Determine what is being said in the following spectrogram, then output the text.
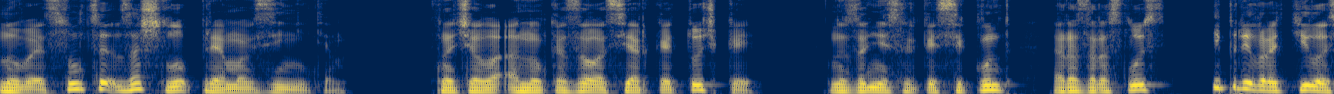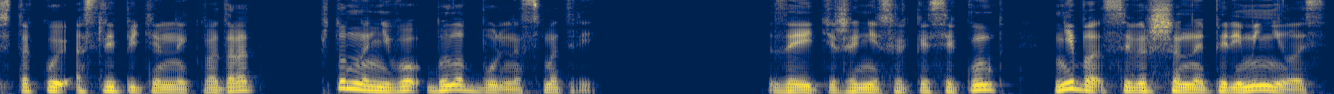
Новое солнце зашло прямо в зените. Сначала оно казалось яркой точкой, но за несколько секунд разрослось и превратилось в такой ослепительный квадрат, что на него было больно смотреть. За эти же несколько секунд небо совершенно переменилось,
